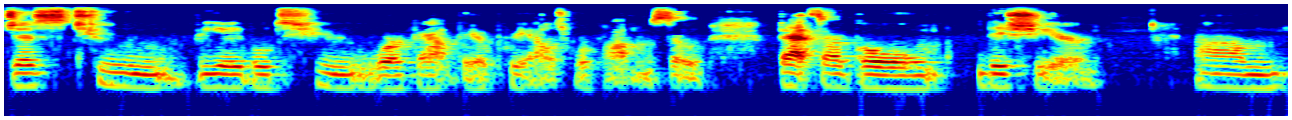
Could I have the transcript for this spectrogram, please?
just to be able to work out their pre-algebra problems. So that's our goal this year. Um,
